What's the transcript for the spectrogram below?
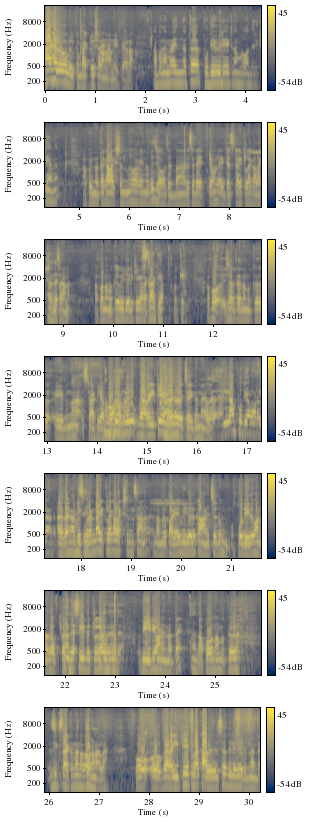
Hi hello welcome back to ശരണ നീത്തേട അപ്പോൾ നമ്മുടെ ഇന്നത്തെ പുതിയ വീഡിയോ ആയിട്ട് നമ്മൾ വന്നിരിക്കുകയാണ്. അപ്പോൾ ഇന്നത്തെ കളക്ഷൻ എന്ന് പറയുന്നത് ജോർജറ്റ് ബനാറസിന്റെ ഏറ്റവും ലേറ്റസ്റ്റ് ആയിട്ടുള്ള കളക്ഷൻസ് ആണ്. അപ്പോൾ നമുക്ക് വീഡിയോയിലേക്ക് കടക്കാം. സ്റ്റാർട്ട് ചെയ്യാം. ഓക്കെ അപ്പോൾ ശരത്തെ നമുക്ക് ഏതെന്ന് സ്റ്റാർട്ട് ചെയ്യാം. അപ്പോൾ നമ്മളൊരു വെറൈറ്റി ആയിട്ടാണ് വെച്ചേക്കുന്നത് എല്ലാം പുതിയ മോഡലാണ് അതെ. ഡിഫറെന്റ് ആയിട്ടുള്ള കളക്ഷൻസ് ആണ്. നമ്മൾ പഴയ വീഡിയോയിൽ കാണിച്ചതും പുതിയത് വന്നതും ഒക്കെ മിക്സ് ചെയ്തിട്ടുള്ള ഒരു വീഡിയോ ആണ് ഇന്നത്തെ. അപ്പോൾ നമുക്ക് സിക്സ് ആക്കുന്ന തന്നെ തുടങ്ങാല്ലേ അപ്പോൾ വെറൈറ്റി ആയിട്ടുള്ള കളേഴ്സ് അതിൽ വരുന്നുണ്ട്.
